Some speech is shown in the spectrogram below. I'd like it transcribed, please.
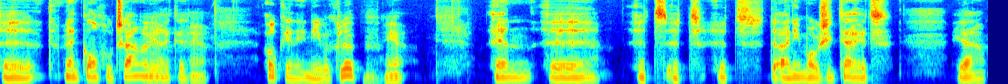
eh, men kon goed samenwerken. Ja, Ook in een nieuwe club. ja. En eh, het, het, het, de animositeit, ja,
